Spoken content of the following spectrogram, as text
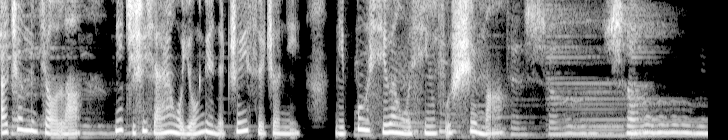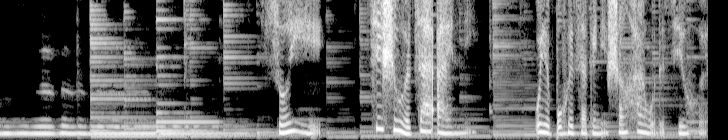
而这么久了，你只是想让我永远的追随着你，你不希望我幸福是吗？所以，即使我再爱你，我也不会再给你伤害我的机会了。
